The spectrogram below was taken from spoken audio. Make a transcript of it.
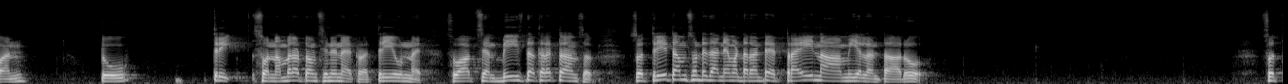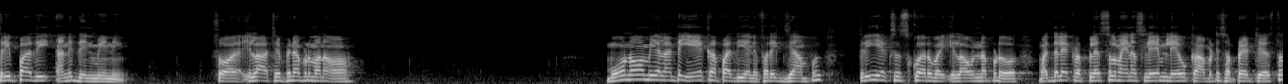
One two three so number of terms ఎన్ని ఉన్నాయి ఇక్కడ త్రీ ఉన్నాయి. So option B is the correct answer so three terms ఉంటే దాన్ని ఏమంటారంటే ట్రైనామియల్ అంటారు. సో త్రిపది అని దీని మీనింగ్ సో ఇలా చెప్పినప్పుడు మనం మోనోమియల్ అంటే ఏకపది అని. For example three X square Y ఇలా ఉన్నప్పుడు మధ్యలో ఇక్కడ ప్లస్లు మైనస్లు ఏం లేవు కాబట్టి సపరేట్ చేస్తూ.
